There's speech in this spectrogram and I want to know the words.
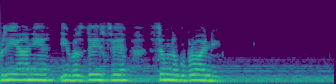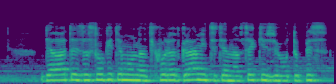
влияние и въздействие са многобройни. Делата и заслугите му надхвърлят границите на всеки животопис –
